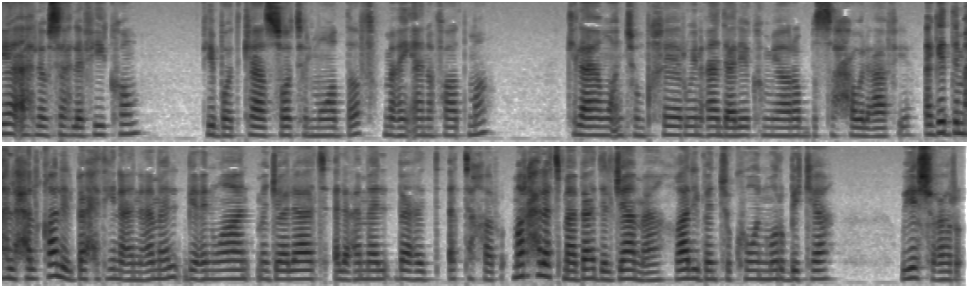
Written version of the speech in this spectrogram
يا أهلا وسهلا فيكم في بودكاست صوت الموظف. معي أنا فاطمة. كل عام وأنتم بخير وينعاد عليكم يا رب بالصحة والعافية. أقدم هالحلقة للباحثين عن عمل بعنوان مجالات العمل بعد التخرج. مرحلة ما بعد الجامعة غالبا تكون مربكة ويشعر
